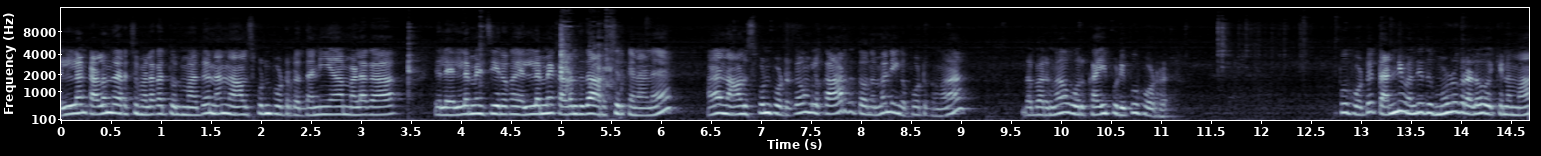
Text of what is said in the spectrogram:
எல்லாம் கலந்து அரைச்ச மிளகாத்தூள் மாதிரி தான் நான் நாலு ஸ்பூன் போட்டிருக்கேன். தனியாக மிளகா இதில் எல்லாமே சீரகம் எல்லாமே கலந்து தான் அரைச்சிருக்கேன் நான். ஆனால் நாலு ஸ்பூன் போட்டிருக்கேன். உங்களுக்கு காரத்துக்கு தகுந்த மாதிரி நீங்கள் போட்டுக்கோங்க. இந்த பாருங்கள் ஒரு கைப்பிடிப்பு போடுறேன். உப்பு போட்டு தண்ணி வந்து இது முழுகிற அளவு வைக்கணுமா?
